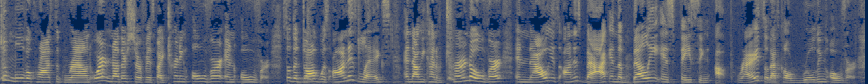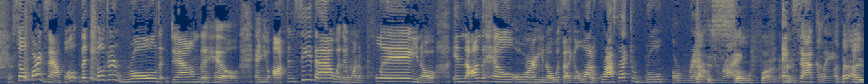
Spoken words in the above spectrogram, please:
to move across the ground or another surface by turning over and over. So the dog was on his legs and now he kind of turned over and now he's on his back and the belly is facing up, right? So that's called rolling over. So for example, the children rolled down the hill and you often see that when they want to play, you know, in the on the hill or, you know, with like a lot of grass, they like to roll around, That is right? so fun. Exactly. I, I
